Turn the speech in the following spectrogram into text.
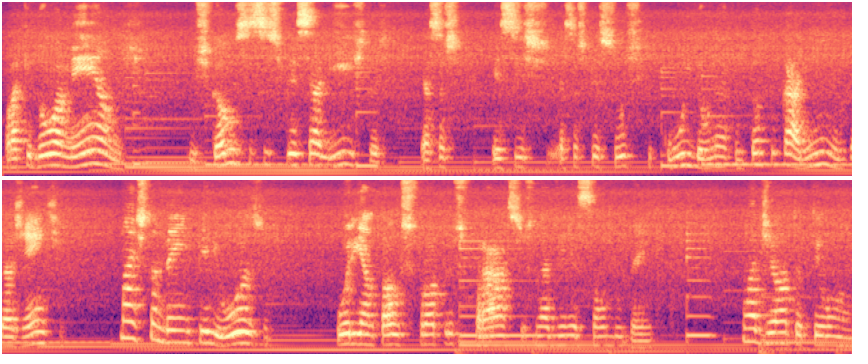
para que doa menos. Buscamos esses especialistas, essas, esses, essas pessoas que cuidam né, com tanto carinho da gente, mas também é imperioso orientar os próprios braços na direção do bem. Não adianta eu ter um,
